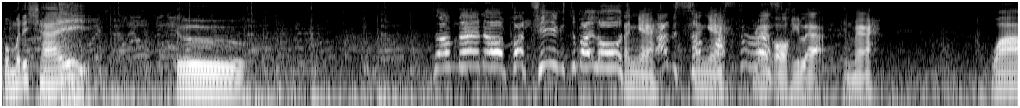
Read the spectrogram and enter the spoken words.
ผมไม่ได้ใช้ดู นั่นไง And นั่น some ไง must แม่ง rest. ออกอีกแล้ว เห็นไหมวา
